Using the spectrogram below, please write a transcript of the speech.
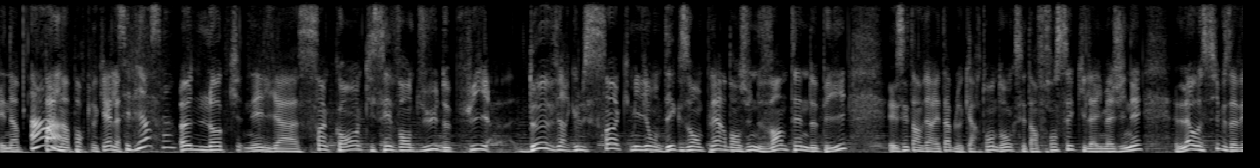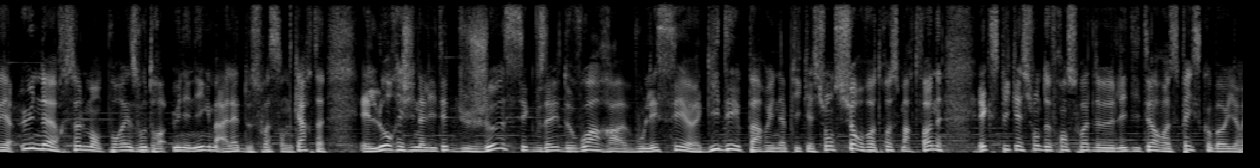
et n'a- Ah. pas n'importe lequel. C'est bien ça. Unlock, né il y a 5 ans, qui s'est vendu depuis 2,5 millions d'exemplaires dans une vingtaine de pays. Et c'est un véritable carton, donc c'est un Français qui l'a imaginé. Là aussi, vous avez une heure seulement pour résoudre une énigme à l'aide de 60 cartes. Et l'originalité du jeu, c'est que vous allez devoir euh, vous laisser euh, guider par une application sur votre smartphone. Explication de François de l'éditeur Space Cowboy.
